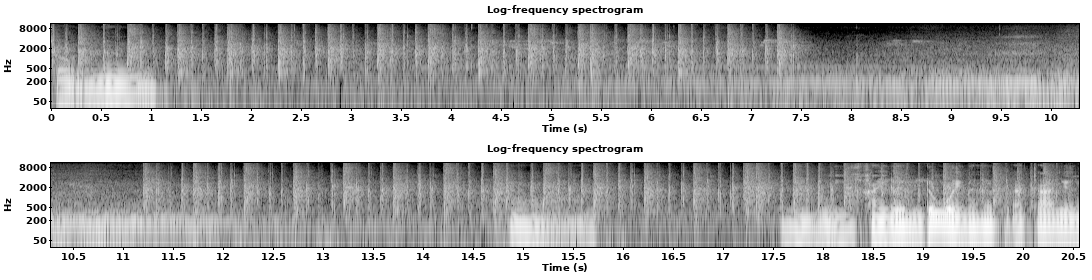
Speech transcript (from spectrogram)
ศูนย์หนึ่งอ๋อไม่มีใครเล่นด้วยนะครับ อาการอย่าง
